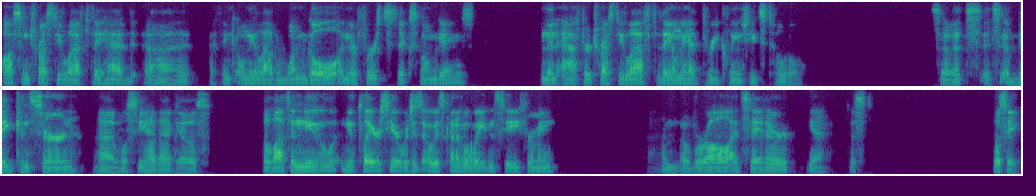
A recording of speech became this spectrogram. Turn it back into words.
Austin Trusty left, they had uh, I think only allowed one goal in their first six home games, and then after Trusty left, they only had three clean sheets total. So that's it's a big concern. Uh, we'll see how that goes. But lots of new new players here, which is always kind of a wait and see for me. Um, overall, I'd say they're yeah, just we'll see.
